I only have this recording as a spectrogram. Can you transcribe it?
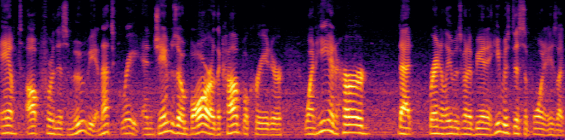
amped up for this movie and that's great. And James O'Barr, the comic book creator, when he had heard that Brandon Lee was going to be in it, he was disappointed. He's like,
